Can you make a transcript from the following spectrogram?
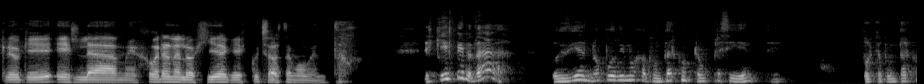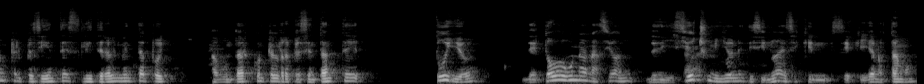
Creo que es la mejor analogía que he escuchado hasta el momento. Es que es verdad. Hoy día no podemos apuntar contra un presidente. Porque apuntar contra el presidente es literalmente apuntar contra el representante tuyo de toda una nación de 18 millones, 19, si es que, si es que ya no estamos.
